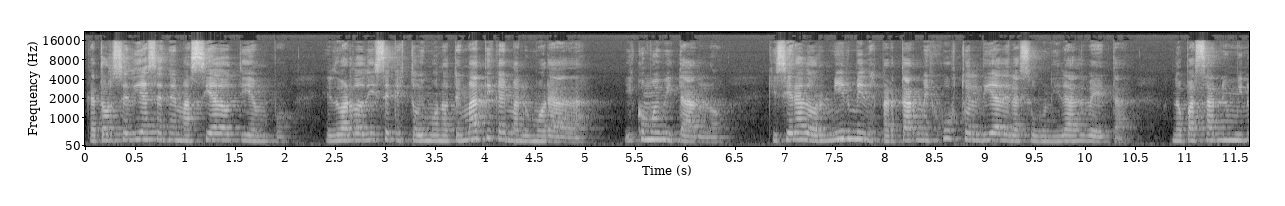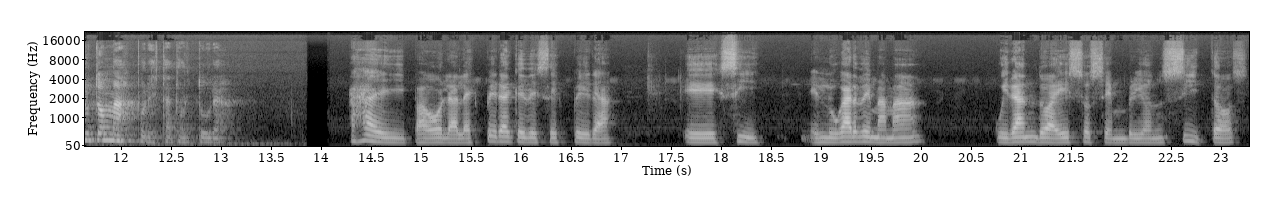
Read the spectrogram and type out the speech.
Catorce días es demasiado tiempo. Eduardo dice que estoy monotemática y malhumorada. ¿Y cómo evitarlo? Quisiera dormirme y despertarme justo el día de la subunidad beta, no pasar ni un minuto más por esta tortura. Ay, Paola, la espera que desespera. Eh, sí, en lugar de mamá, cuidando a esos embrioncitos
